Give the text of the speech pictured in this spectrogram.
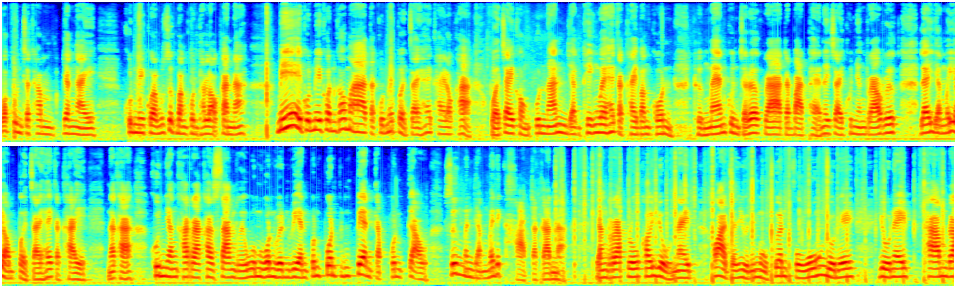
ว่าคุณจะทำยังไง คุณมีความรู้สึกบางคนทะเลาะกันนะ มีคุณมีคนเข้ามา แต่คุณไม่เปิดใจให้ใครหรอกค่ะ หัวใจของคุณนั้นยังทิ้งไว้ให้กับใครบางคน ถึงแม้นคุณจะเลิกราแต่บาดแผลในใจคุณยังร้าวลึก และยังไม่ยอมเปิดใจให้กับใครนะคะ คุณยังคาราคาซังหรือวนวนเวียนเวียนป้วนป้วนเปี้ยนกับคนเก่า ซึ่งมันยังไม่ได้ขาดจากกันน่ะ ยังรับรู้เขาอยู่ในเขาอาจจะอยู่ในหมู่เพื่อนฝูง อยู่ในอยู่ในไทม์ไล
